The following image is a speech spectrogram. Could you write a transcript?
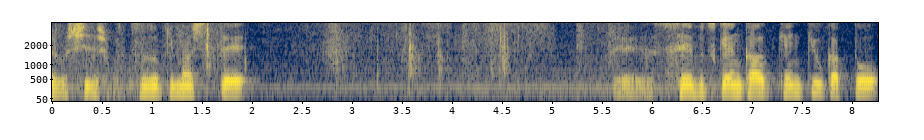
よろしいでしょうか。続きまして、えー、生物圏科学研究科と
